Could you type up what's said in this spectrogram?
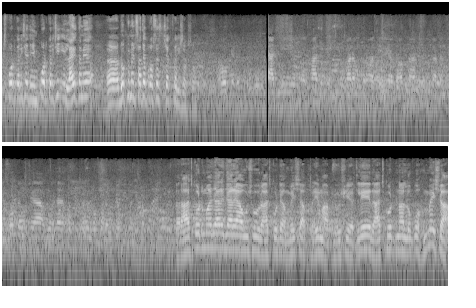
એક્સપોર્ટ કરી છે જે ઇમ્પોર્ટ કરી છે એ લાઈવ તમે ડોક્યુમેન્ટ સાથે પ્રોસેસ ચેક કરી શકશો. રાજકોટમાં જ્યારે જ્યારે આવું છું રાજકોટે હંમેશા પ્રેમ આપ્યો છે એટલે રાજકોટના લોકો હંમેશા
